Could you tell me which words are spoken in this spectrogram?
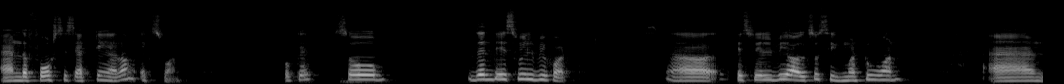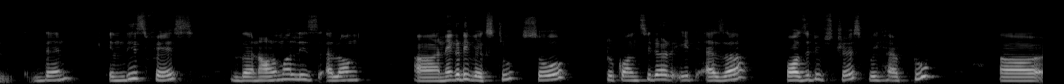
and the force is acting along x1 okay. So then this will be what? Uh, this will be also sigma 2 1 and then in this phase the normal is along uh, negative x2 so to consider it as a positive stress we have to uh,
